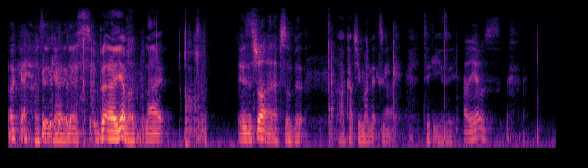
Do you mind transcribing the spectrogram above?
okay. I'll take care, I guess. But uh, yeah, man. Like, it was a short episode, but I'll catch you, man, next week. Take it easy. Adios.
